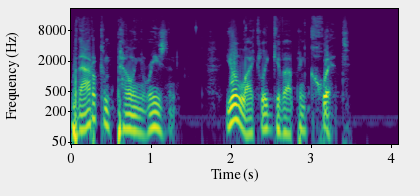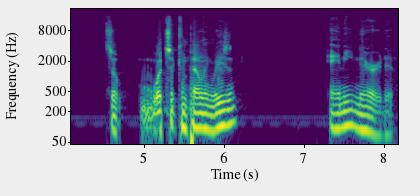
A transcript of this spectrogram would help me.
Without a compelling reason, you'll likely give up and quit. So, what's a compelling reason? Any narrative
